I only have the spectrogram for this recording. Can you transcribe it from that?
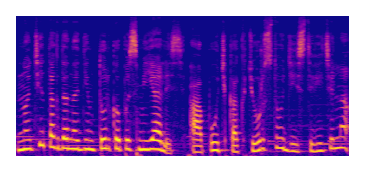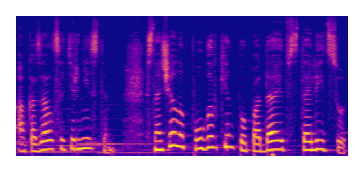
Но те тогда над ним только посмеялись, а путь к актерству действительно оказался тернистым. Сначала Пуговкин попадает в столицу,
